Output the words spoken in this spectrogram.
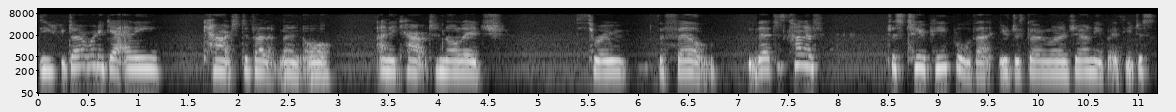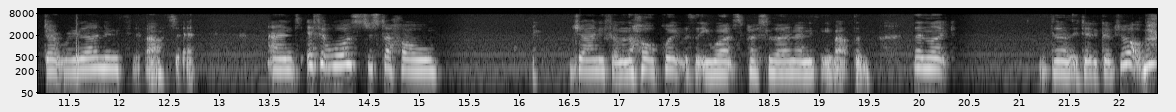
you don't really get any character development or any character knowledge through the film. They're just kind of just two people that you're just going on a journey with. You just don't really learn anything about it. And if it was just a whole journey film and the whole point was that you weren't supposed to learn anything about them, then like then they did a good job.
